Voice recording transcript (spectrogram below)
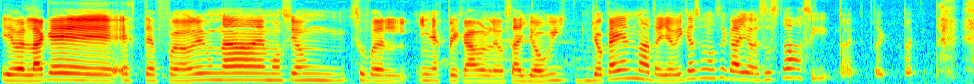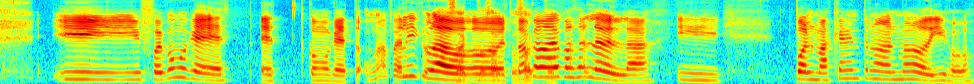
Y de verdad que este fue una emoción súper inexplicable. O sea, yo vi, yo caí en mate, yo vi que eso no se cayó, eso estaba así, tac, tac, tac. Y fue como que como que esto es una película Exacto, o exacto, esto acaba de pasar de verdad. Y por más que mi entrenador me lo dijo,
